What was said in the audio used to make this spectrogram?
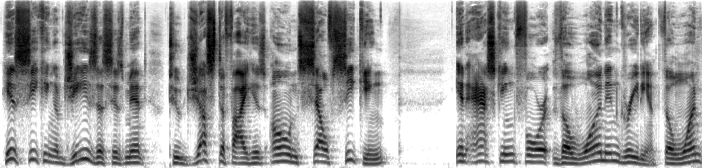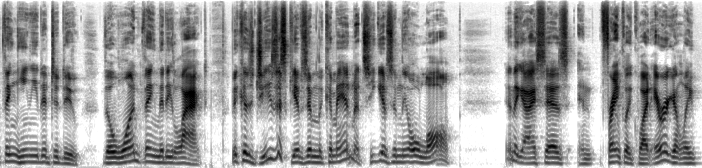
His seeking of Jesus is meant to justify his own self-seeking in asking for the one ingredient, the one thing he needed to do, the one thing that he lacked, because Jesus gives him the commandments, he gives him the old law. And the guy says, and frankly, quite arrogantly,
